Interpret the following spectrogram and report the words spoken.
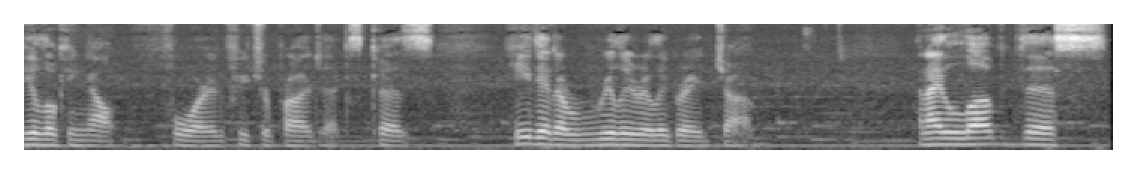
be looking out for in future projects because he did a really, really great job. And I loved this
